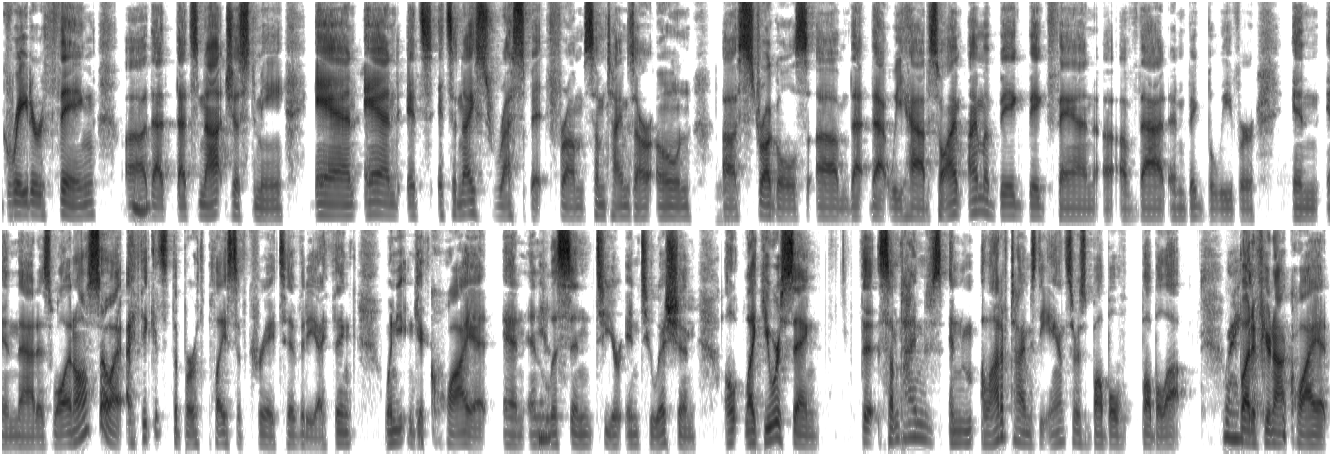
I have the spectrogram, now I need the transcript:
greater thing uh, mm-hmm. that that's not just me and and it's it's a nice respite from sometimes our own uh, struggles um, that that we have so I'm, I'm a big big fan uh, of that and big believer in in that as well and also I, I, think it's the birthplace of creativity I think when you can get quiet and and yeah. listen to your intuition oh, like you were saying that sometimes and a lot of times the answers bubble bubble up. Right. but if you're not quiet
